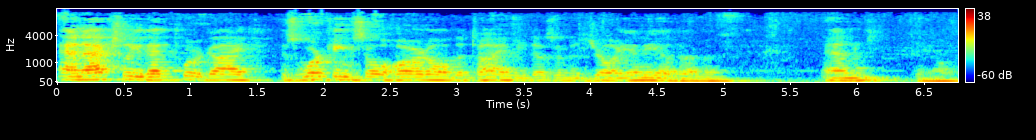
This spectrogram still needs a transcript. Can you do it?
And actually, that poor guy is working so hard all the time, he doesn't enjoy any of them. And, and you know,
